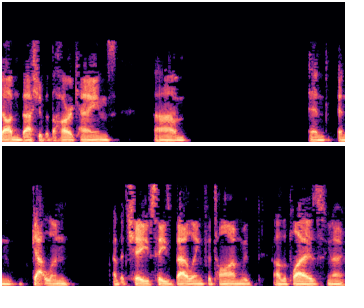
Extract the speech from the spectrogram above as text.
Garden-Bachop at the Hurricanes, um, and and Gatland at the Chiefs. He's battling for time with other players. You know,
